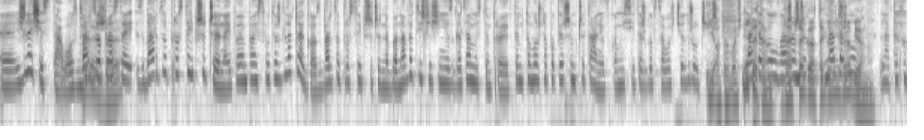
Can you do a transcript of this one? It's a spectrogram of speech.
E, źle się stało z Tyle, bardzo, prostej, z bardzo prostej przyczyny i powiem Państwu też dlaczego. Z bardzo prostej przyczyny, bo nawet jeśli się nie zgadzamy z tym projektem, to można po pierwszym czytaniu w komisji też go w całości odrzucić. I o to właśnie Dlatego pytam. uważam, Dlaczego że, tego dlatego, nie zrobiono? Dlatego,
